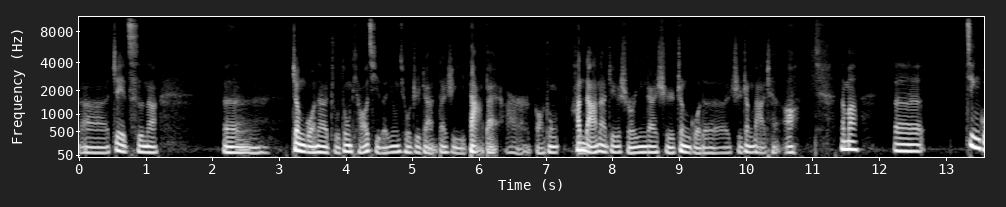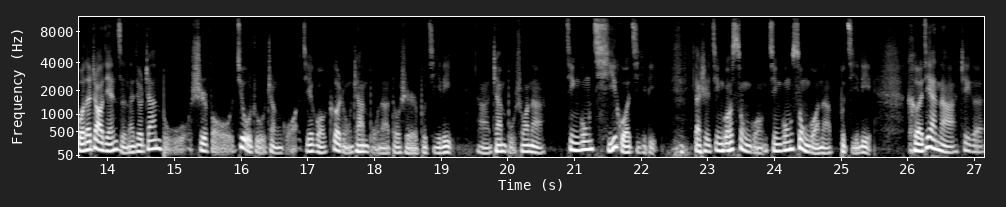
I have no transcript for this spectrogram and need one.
啊、这次呢，呃。郑国呢主动挑起的雍丘之战，但是以大败而告终。汉达呢这个时候应该是郑国的执政大臣啊。那么，呃，晋国的赵简子呢就占卜是否救助郑国，结果各种占卜呢都是不吉利啊。占卜说呢进攻齐国吉利，但是进攻宋国进攻宋国呢不吉利，可见呢这个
